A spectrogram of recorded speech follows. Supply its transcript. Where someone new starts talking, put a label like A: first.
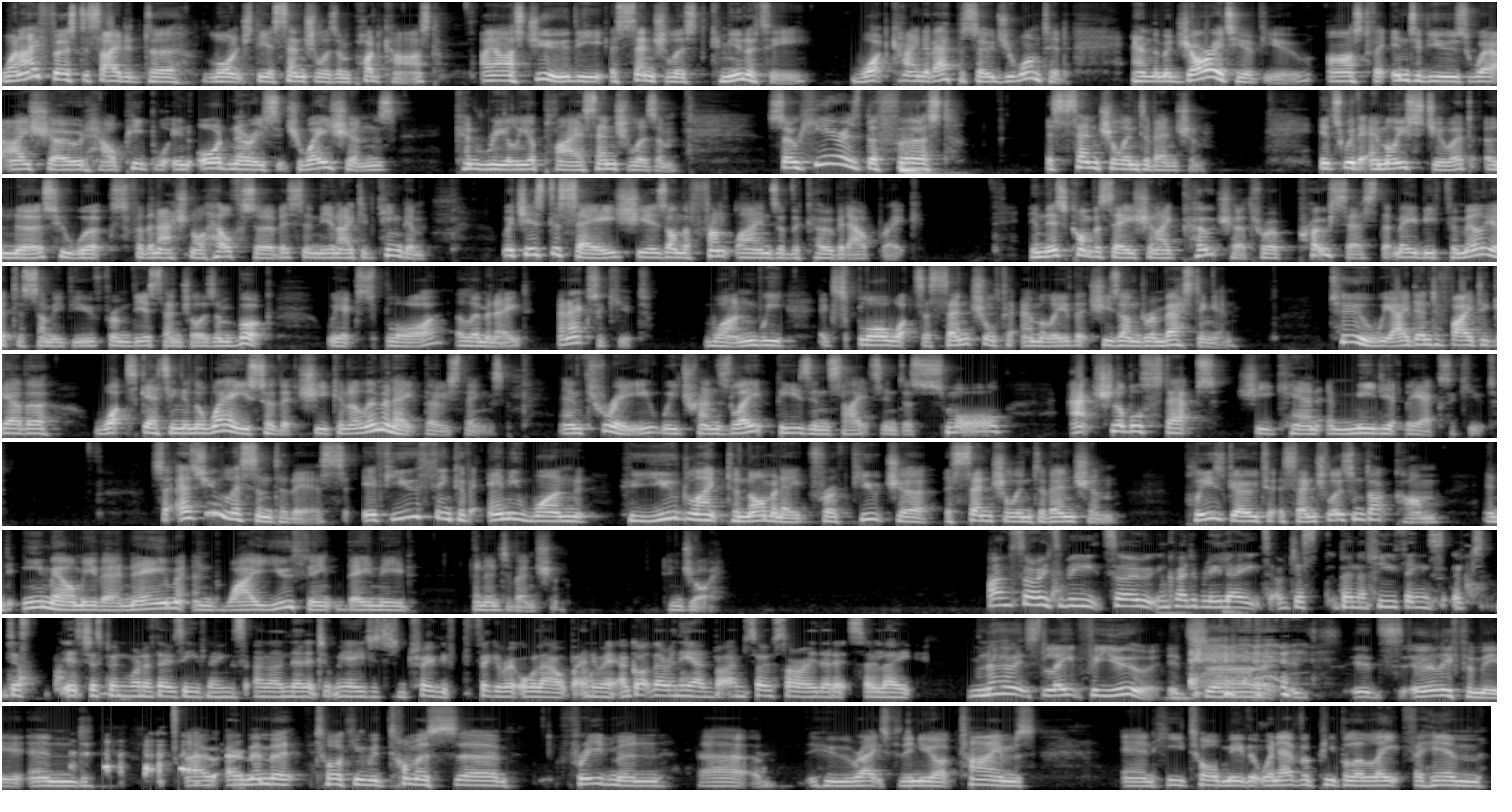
A: When I first decided to launch the Essentialism podcast, I asked you, the Essentialist community, what kind of episodes you wanted. And the majority of you asked for interviews where I showed how people in ordinary situations can really apply essentialism. So here is the first essential intervention. It's with Emily Stewart, a nurse who works for the National Health Service in the United Kingdom, which is to say, she is on the front lines of the COVID outbreak. In this conversation, I coach her through a process that may be familiar to some of you from the Essentialism book. We explore, eliminate, and execute. One, we explore what's essential to Emily that she's underinvesting in. Two, we identify together what's getting in the way so that she can eliminate those things. And three, we translate these insights into small, actionable steps she can immediately execute. So as you listen to this, if you think of anyone who you'd like to nominate for a future essential intervention, please go to essentialism.com and email me their name and why you think they need an intervention. Enjoy.
B: I'm sorry to be so incredibly late. I've just been a few things. It's just it's just been one of those evenings, and then it took me ages to truly figure it all out. But anyway, I got there in the end. But I'm so sorry that it's so late.
A: No, it's late for you. It's uh, it's it's early for me, and I, I remember talking with Thomas uh, Friedman, uh, who writes for the New York Times, and he told me that whenever people are late for him,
